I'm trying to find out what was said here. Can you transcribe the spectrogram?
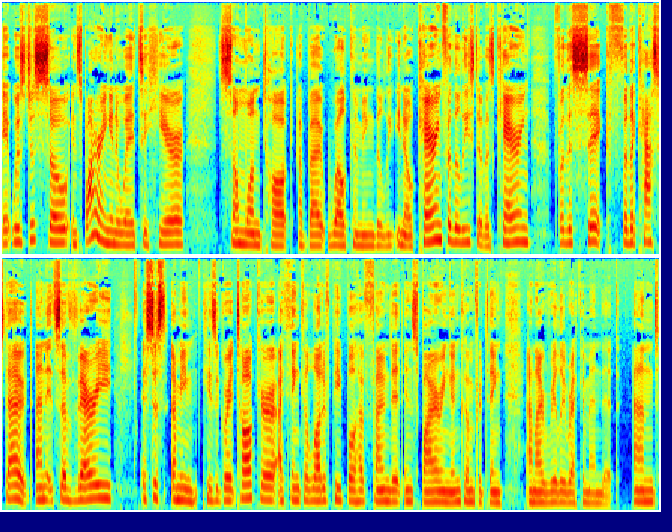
it was just so inspiring in a way to hear someone talk about welcoming the, you know, caring for the least of us, caring for the sick, for the cast out. And it's a very, it's just, I mean, he's a great talker. I think a lot of people have found it inspiring and comforting, and I really recommend it. And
